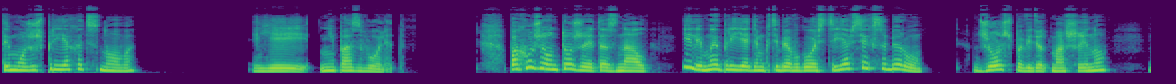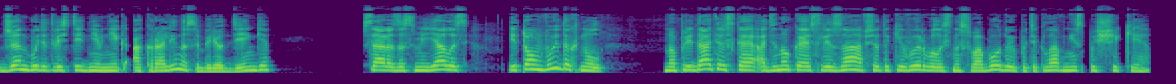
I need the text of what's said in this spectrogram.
Ты можешь приехать снова». Ей не позволят. Похоже, он тоже это знал. Или мы приедем к тебе в гости, я всех соберу. Джордж поведет машину. Джен будет вести дневник, а Каролина соберет деньги. Сара засмеялась, и Том выдохнул, но предательская одинокая слеза все-таки вырвалась на свободу и потекла вниз по щеке.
